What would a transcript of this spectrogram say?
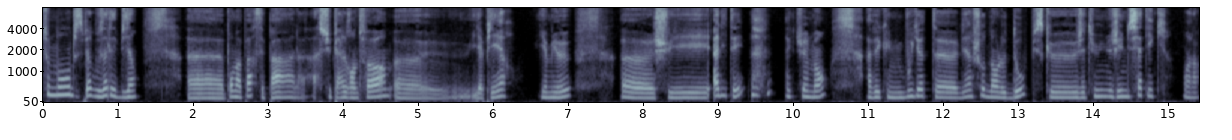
Tout le monde, j'espère que vous allez bien. Euh, pour ma part, c'est pas la super grande forme. Euh, Il y a pire, il y a mieux. Euh, je suis alité actuellement, avec une bouillotte bien chaude dans le dos, puisque j'ai une, une sciatique. Voilà.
